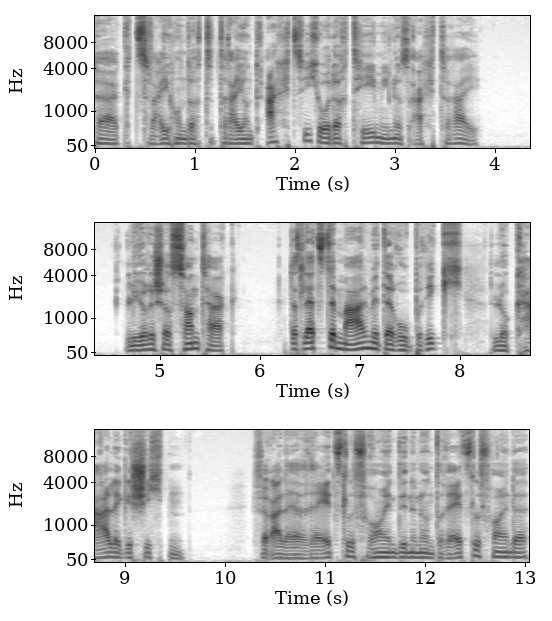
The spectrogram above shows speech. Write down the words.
Sonntag 283 oder T-83. Lyrischer Sonntag. Das letzte Mal mit der Rubrik Lokale Geschichten. Für alle Rätselfreundinnen und Rätselfreunde,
